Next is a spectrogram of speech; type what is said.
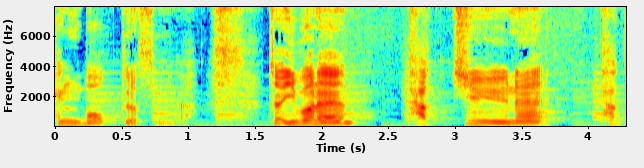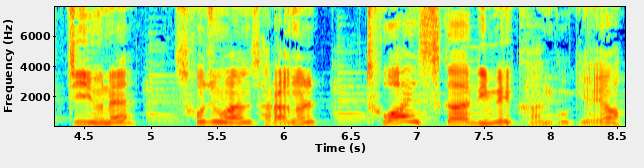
행복 들었습니다. 자, 이번엔 박지윤의, 박지윤의 소중한 사랑을 트와이스가 리메이크한 곡이에요.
